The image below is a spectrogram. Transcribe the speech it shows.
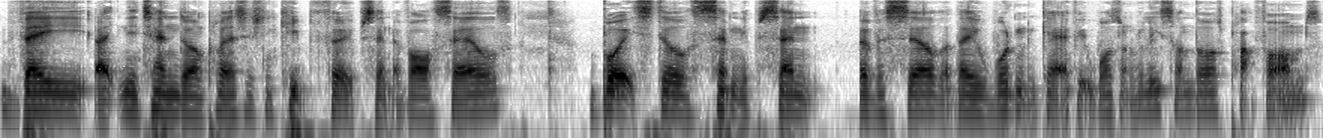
they like Nintendo and PlayStation keep 30% of all sales but it's still 70% of a sale that they wouldn't get if it wasn't released on those platforms.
